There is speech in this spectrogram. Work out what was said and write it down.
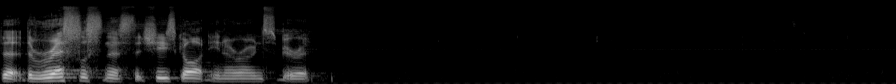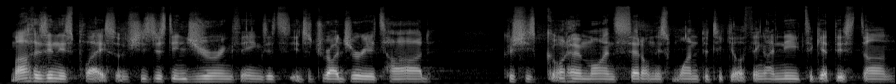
the, the restlessness that she's got in her own spirit. Martha's in this place of she's just enduring things. It's, it's drudgery, it's hard because she's got her mind set on this one particular thing. I need to get this done.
